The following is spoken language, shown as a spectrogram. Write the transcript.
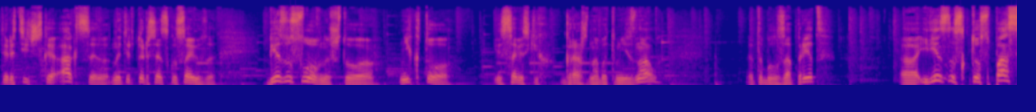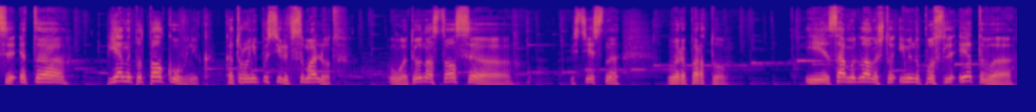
террористическая акция на территории Советского Союза. Безусловно, что никто из советских граждан об этом не знал. Это был запрет. Э, единственный, кто спасся, это пьяный подполковник, которого не пустили в самолет. Вот, и он остался, естественно, в аэропорту. И самое главное, что именно после этого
